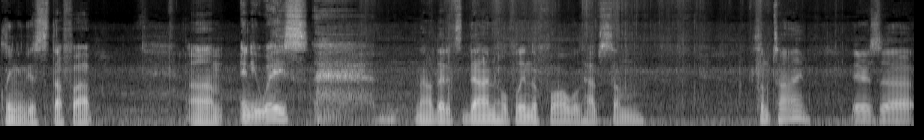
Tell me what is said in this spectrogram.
cleaning this stuff up. Um, anyways, now that it's done, hopefully in the fall we'll have some some time. There's a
